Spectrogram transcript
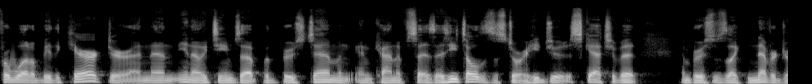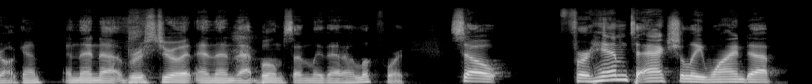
for what'll be the character. And then, you know, he teams up with Bruce Timm and, and kind of says, as he told us the story, he drew a sketch of it. And Bruce was like, never draw again. And then, uh, Bruce drew it. And then that boom, suddenly that I look for it. So for him to actually wind up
